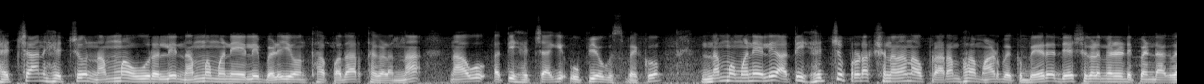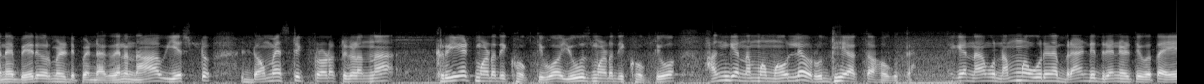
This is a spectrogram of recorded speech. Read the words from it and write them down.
ಹೆಚ್ಚಾನು ಹೆಚ್ಚು ನಮ್ಮ ಊರಲ್ಲಿ, ನಮ್ಮ ಮನೆಯಲ್ಲಿ ಬೆಳೆಯುವಂತಹ ಪದಾರ್ಥಗಳನ್ನು ನಾವು ಅತಿ ಹೆಚ್ಚಾಗಿ ಉಪಯೋಗಿಸ್ಬೇಕು. ನಮ್ಮ ಮನೆಯಲ್ಲಿ ಅತಿ ಹೆಚ್ಚು ಪ್ರೊಡಕ್ಷನನ್ನು ನಾವು ಪ್ರಾರಂಭ ಮಾಡಬೇಕು. ಬೇರೆ ದೇಶಗಳ ಮೇಲೆ ಡಿಪೆಂಡ್ ಆಗದೇನೆ, ಬೇರೆಯವ್ರ ಮೇಲೆ ಡಿಪೆಂಡ್ ಆಗದೇ ನಾವು ಎಷ್ಟು ಡೊಮೆಸ್ಟಿಕ್ ಪ್ರಾಡಕ್ಟ್ಗಳನ್ನು ಕ್ರಿಯೇಟ್ ಮಾಡೋದಕ್ಕೆ ಹೋಗ್ತೀವೋ, ಯೂಸ್ ಮಾಡೋದಕ್ಕೆ ಹೋಗ್ತೀವೋ, ಹಾಗೆ ನಮ್ಮ ಮೌಲ್ಯ ವೃದ್ಧಿ ಆಗ್ತಾ ಹೋಗುತ್ತೆ. ಹೀಗೆ ನಾವು ನಮ್ಮ ಊರಿನ ಬ್ರ್ಯಾಂಡ್ ಇದ್ರೆ ಏನು ಹೇಳ್ತೀವಿ ಗೊತ್ತಾ? ಏ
